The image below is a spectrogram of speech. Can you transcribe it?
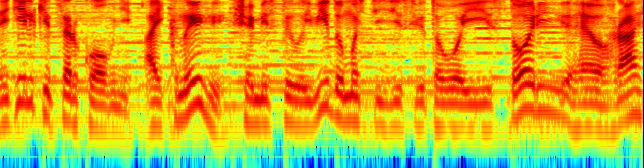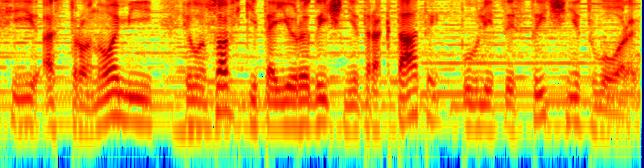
не тільки церковні, а й книги, що містили відомості зі світової історії, географії, астрономії, філософські та юридичні трактати, публіцистичні твори.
